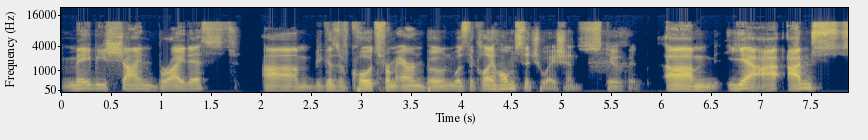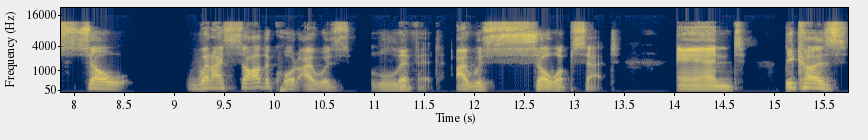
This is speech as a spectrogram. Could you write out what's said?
maybe shined brightest um because of quotes from Aaron Boone was the Clay Holmes situation. Stupid. um yeah I, i'm so when i saw the quote i was livid. I was so upset. And because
